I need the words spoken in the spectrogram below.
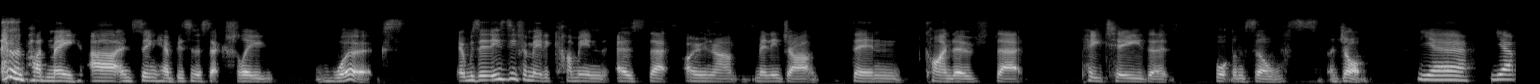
pardon me, uh, and seeing how business actually works. It was easy for me to come in as that owner manager, then kind of that PT that bought themselves a job. Yeah, yeah.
